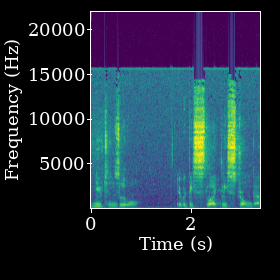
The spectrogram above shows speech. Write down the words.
Newton's law. It would be slightly stronger.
